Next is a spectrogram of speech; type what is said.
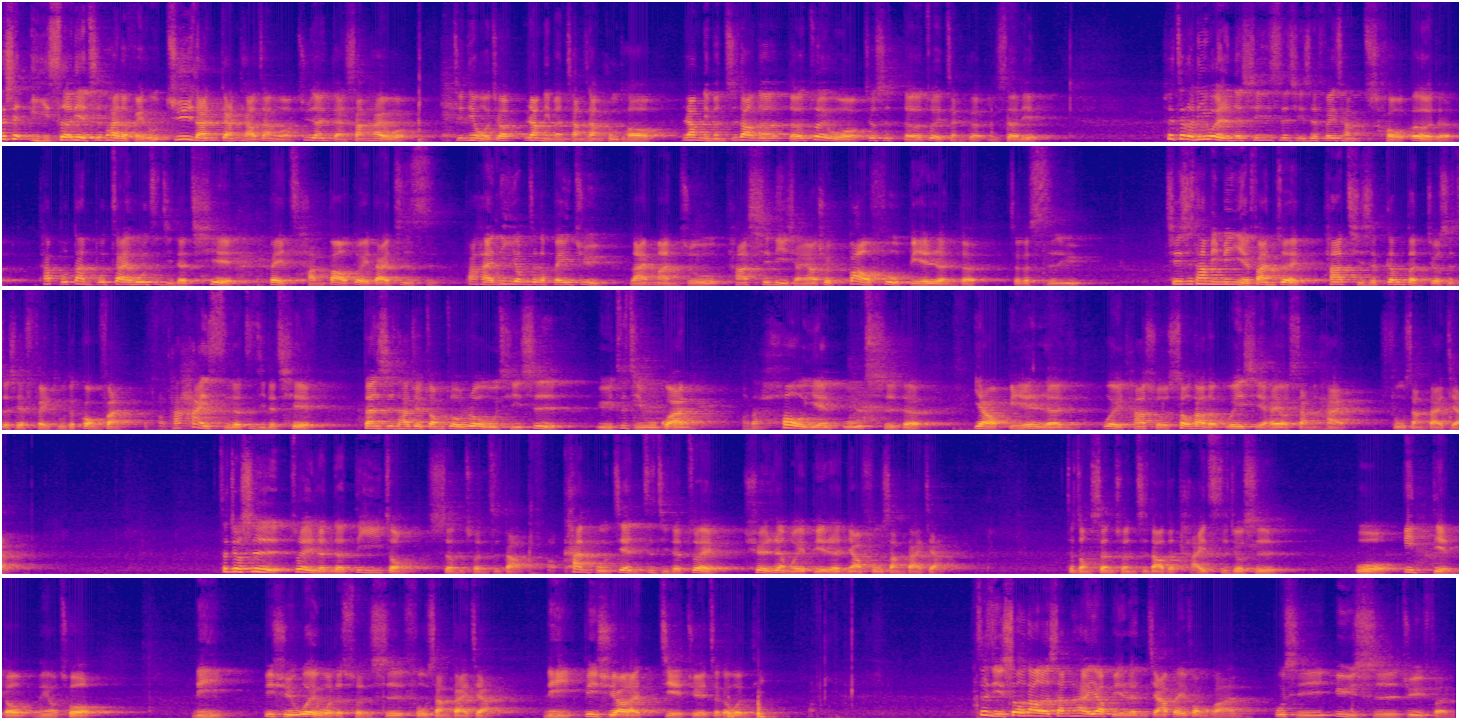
那些以色列支派的匪徒居然敢挑战我，居然敢伤害我，今天我就要让你们尝尝苦头，让你们知道呢，得罪我就是得罪整个以色列。所以这个利未人的心思其实非常丑恶的，他不但不在乎自己的妾被残暴对待致死，他还利用这个悲剧来满足他心里想要去报复别人的这个私欲。其实他明明也犯罪，他其实根本就是这些匪徒的共犯！他害死了自己的妾，但是他却装作若无其事，与自己无关啊！他厚颜无耻的要别人为他所受到的威胁还有伤害付上代价。这就是罪人的第一种生存之道！看不见自己的罪，却认为别人要付上代价。这种生存之道的台词就是：“我一点都没有错，你必须为我的损失付上代价，你必须要来解决这个问题。自己受到的伤害要别人加倍奉还，不惜玉石俱焚，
